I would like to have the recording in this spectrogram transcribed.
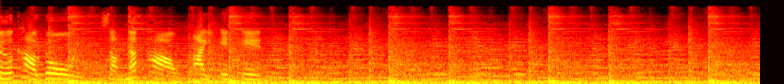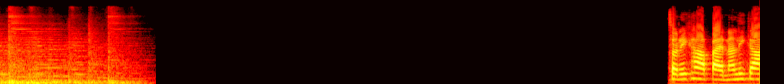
นอข่าวโดย สำนักข่าว INN สวัสดีค่ะ 8 นาฬิกา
